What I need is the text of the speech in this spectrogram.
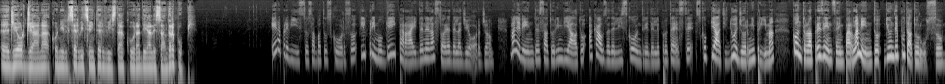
eh, georgiana con il servizio intervista a cura di Alessandra Puppi. Era previsto sabato scorso il primo Gay Pride nella storia della Georgia, ma l'evento è stato rinviato a causa degli scontri e delle proteste scoppiati due giorni prima contro la presenza in Parlamento di un deputato russo.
